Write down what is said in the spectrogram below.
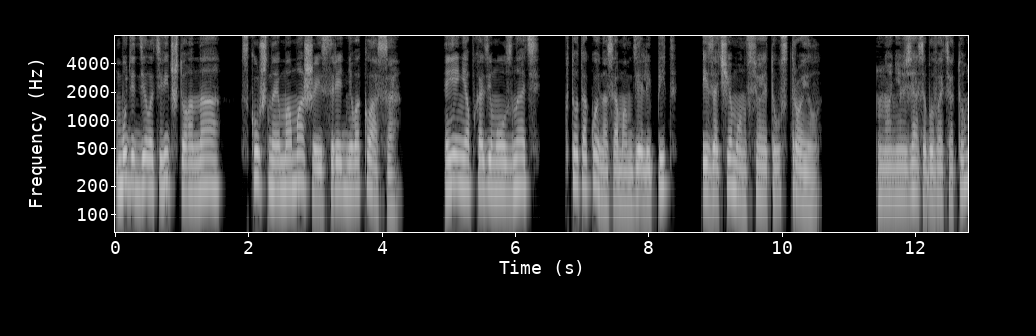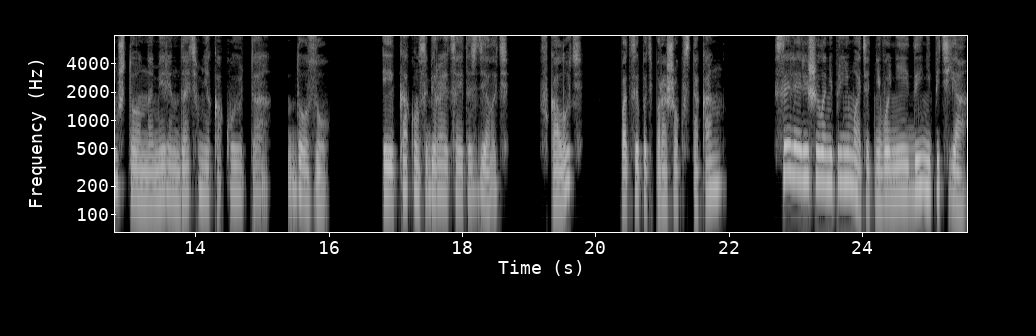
будет делать вид, что она скучная мамаша из среднего класса. Ей необходимо узнать, кто такой на самом деле Пит и зачем он все это устроил. Но нельзя забывать о том, что он намерен дать мне какую-то дозу. И как он собирается это сделать? Вколоть? Подсыпать порошок в стакан? Селия решила не принимать от него ни еды, ни питья.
